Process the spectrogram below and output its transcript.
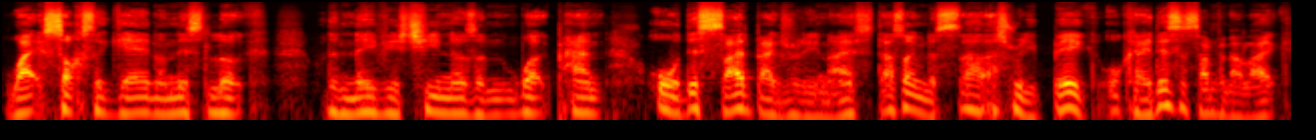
white socks again on this look with the navy chinos and work pant. Oh, this side bag's really nice. That's not even a that's really big. Okay, this is something I like.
